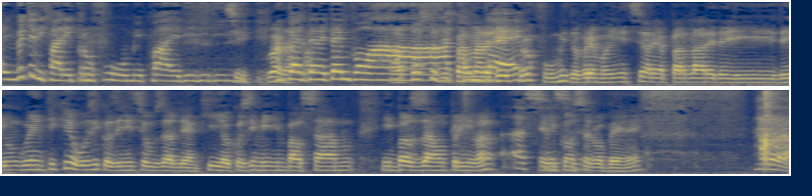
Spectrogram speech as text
invece di fare i profumi qua e di, di- di- Sì, di guarda, perdere tempo a... Al posto di parlare te. dei profumi dovremmo iniziare a parlare dei, dei unguenti che usi così inizio a usarli anch'io, così mi imbalsamo, imbalsamo prima Eh, sì, e li sì. conservo bene. Allora,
